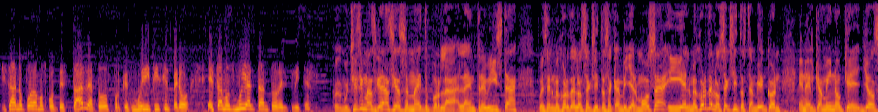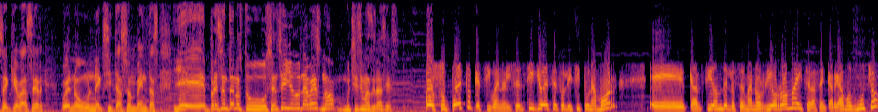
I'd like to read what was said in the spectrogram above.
Quizá no podamos contestarle a todos porque es muy difícil, pero estamos muy al tanto del Twitter. Pues muchísimas gracias, Maite, por la, entrevista. Pues el mejor de los éxitos acá en Villahermosa y el mejor de los éxitos también con En el Camino, que yo sé que va a ser, bueno, un exitazo en ventas. Y, eh, preséntanos tu sencillo de una vez, ¿no? Muchísimas gracias. Por supuesto que sí. Bueno, el sencillo es Solicito un Amor, eh, canción de los hermanos Río Roma y se las encargamos mucho.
